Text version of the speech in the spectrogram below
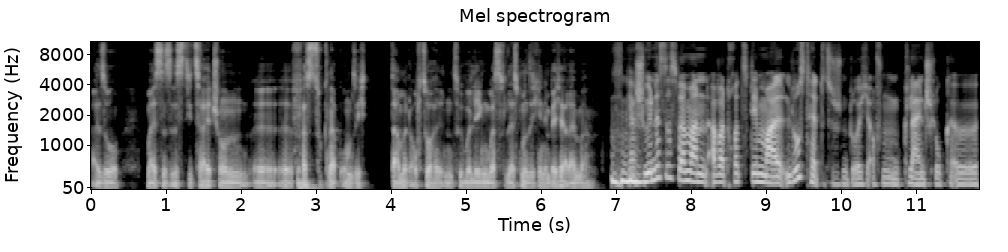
Also meistens ist die Zeit schon äh, fast zu knapp, um sich damit aufzuhalten, zu überlegen, was lässt man sich in den Becher reinmachen. Ja, schön ist es, wenn man aber trotzdem mal Lust hätte zwischendurch auf einen kleinen Schluck äh,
